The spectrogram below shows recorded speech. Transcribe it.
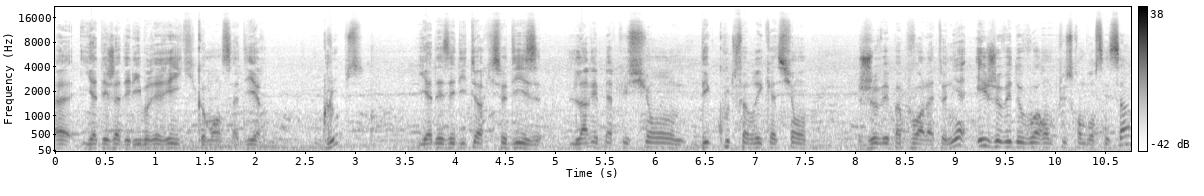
Euh, il y a déjà des librairies qui commencent à dire gloops. Il y a des éditeurs qui se disent la répercussion des coûts de fabrication, je ne vais pas pouvoir la tenir et je vais devoir en plus rembourser ça.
